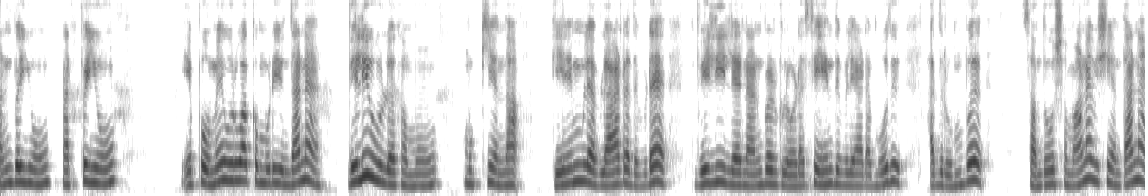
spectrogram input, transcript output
அன்பையும் நட்பையும் எப்போவுமே உருவாக்க முடியும் தானே? வெளி உலகமும் முக்கியம்தான். கேமில் விளையாடுறத விட வெளியில் நண்பர்களோட சேர்ந்து விளையாடும் போது அது ரொம்ப சந்தோஷமான விஷயம் தானே?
